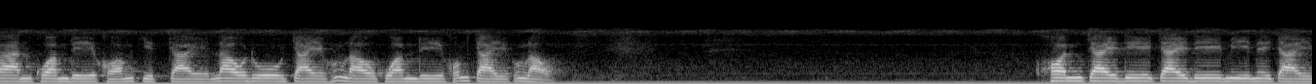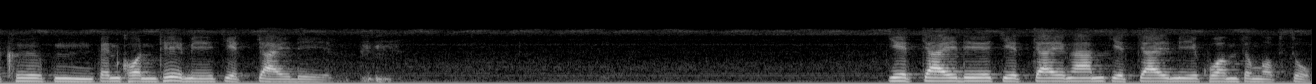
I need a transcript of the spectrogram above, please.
การความดีของจิตใจ เราดูใจของเราความดีของใจของเรา คนใจดีใจดีมีในใจคือเป็นคนที่มีจิตใจดี จิตใจดีจิตใจงามจิตใจมีความสงบสุข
